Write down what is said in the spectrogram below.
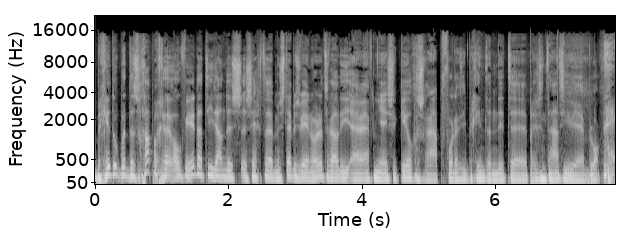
begint ook, met- dat is grappig eh, ook weer, dat hij dan dus zegt, eh, mijn stem is weer in orde. Terwijl hij, eh, heeft niet eens zijn keel geschraapt voordat hij begint aan dit eh, presentatieblok. Nee.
